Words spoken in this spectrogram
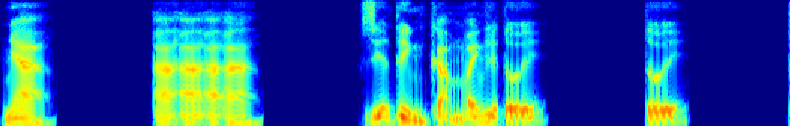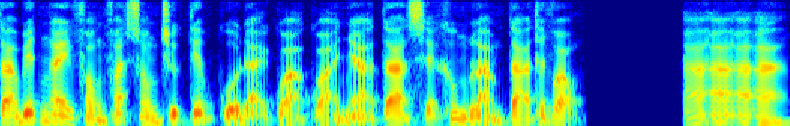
nha. A a a diễn tình cảm mãnh liệt tới. Tới. Ta biết ngay phòng phát sóng trực tiếp của đại quả quả nhà ta sẽ không làm ta thất vọng. A a a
